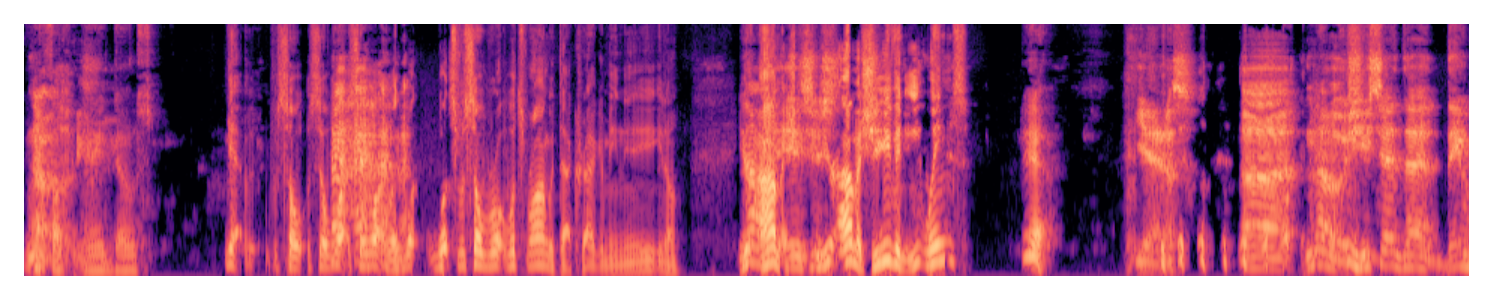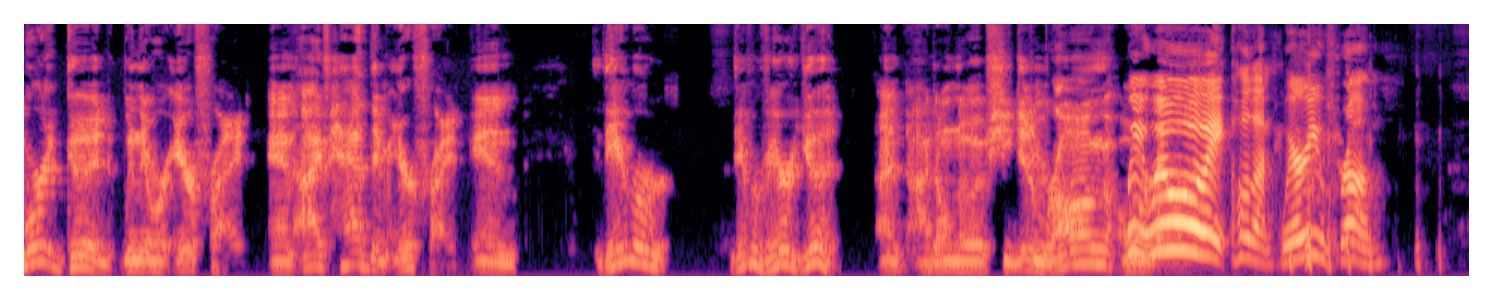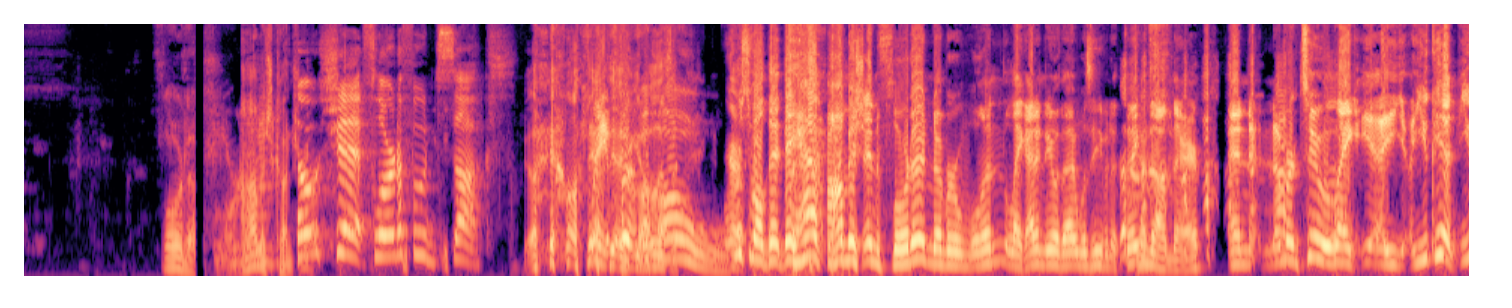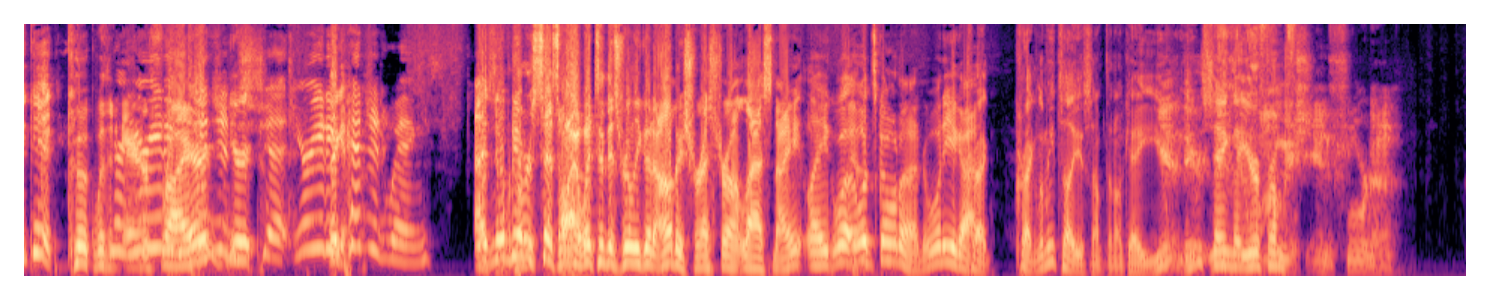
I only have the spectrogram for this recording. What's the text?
No. No fucking ain't dose. Yeah. So so what so what like what what's so what's wrong with that, Craig? I mean, you, you know, you're No, Amish. it's just- you're Amish. You even eat wings? Yeah. Yes. uh, no, she said that they weren't good when they were air fried, and I've had them air fried, and they were they were very good. I I don't know if she did them wrong or Wait, wait, wait, wait. Hold on. Where are you from? Florida. Florida. Amish country. oh shit, Florida food sucks. Wait, for- you know, listen, Oh, First of all, they, they have Amish in Florida. Number one, like I didn't know that was even a thing down there. And number two, like yeah, you you can't you can't cook with an You're, air you're eating fryer. pigeon You're, shit. You're eating Like- pigeon wings. uh, nobody ever says, "Oh, I went to this really good Amish restaurant last night." Like, what, Yeah. what's going on? What do you got? Craig, Craig, let me tell you something, okay? You Yeah, there- you saying that you're no from Amish in Florida.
